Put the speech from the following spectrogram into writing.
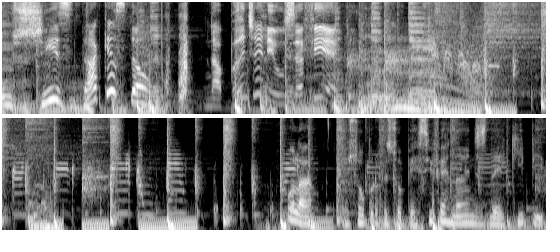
O X da Questão, na Band News FM. Olá, eu sou o professor Percy Fernandes, da equipe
